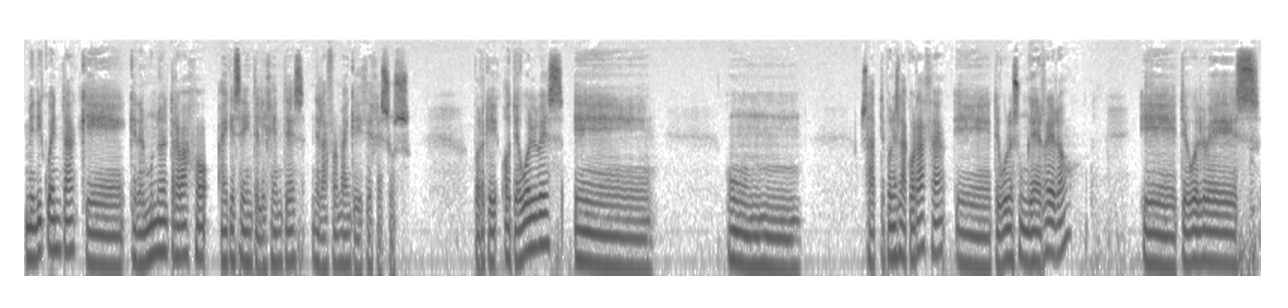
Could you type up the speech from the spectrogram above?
me di cuenta que, en el mundo del trabajo hay que ser inteligentes de la forma en que dice Jesús. Porque o te vuelves eh, un... O sea, te pones la coraza, eh, te vuelves un guerrero, eh, te vuelves,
